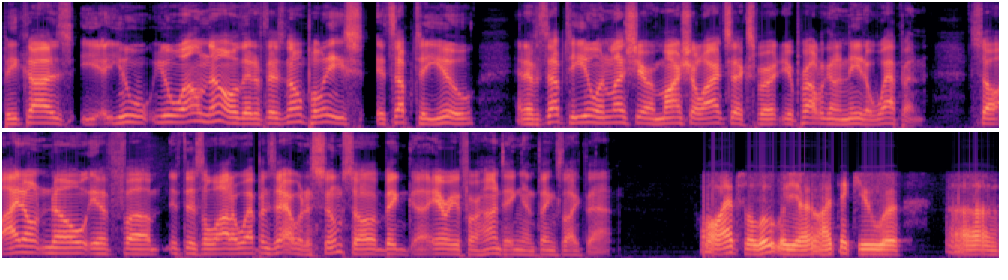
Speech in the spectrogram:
because you you well know that if there's no police, it's up to you, and if it's up to you, unless you're a martial arts expert, you're probably going to need a weapon. So I don't know if um, if there's a lot of weapons there. I would assume so. A big uh, area for hunting and things like that. Oh, absolutely. Uh, I think you uh, uh,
